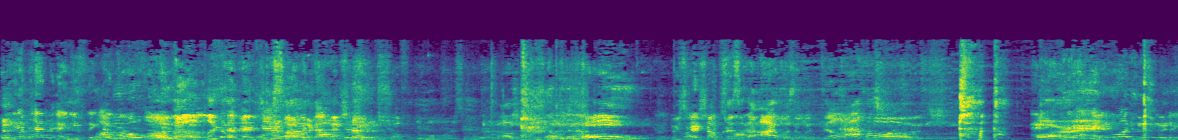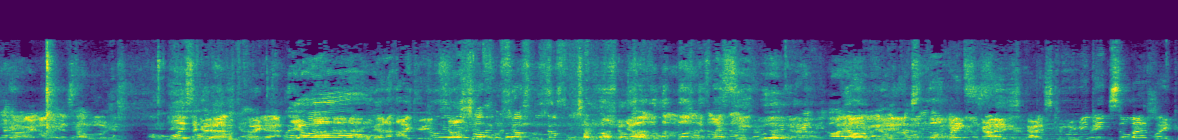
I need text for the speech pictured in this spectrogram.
he didn't have anything to go on. Like the energy Sonic Shuffle it one more so we're on Oh! We should have shuffled it so that I wasn't with Dylan. Anyone who's gonna get Alright, I'm gonna stop moving. Oh, what's? That was quick. Yo! You gotta hydrate yourself. shuffle, shuffle, shuffle. shuffle. Yo, what the fuck? That's sweet wood. Wait, guys, guys, can we make it so that like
